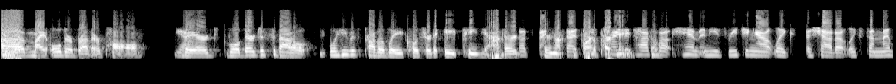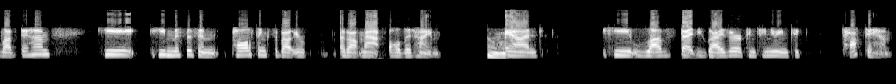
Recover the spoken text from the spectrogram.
Uh, my older brother, Paul. Yeah. They're well, they're just about. Well, he was probably closer to eighteen. Yeah, they're That's fine. they're not That, too far apart. in trying age, to talk so. about him, and he's reaching out like a shout out, like send my love to him. He he misses him. Paul thinks about your about Matt all the time, Oh, and he loves that you guys are continuing to talk to him.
